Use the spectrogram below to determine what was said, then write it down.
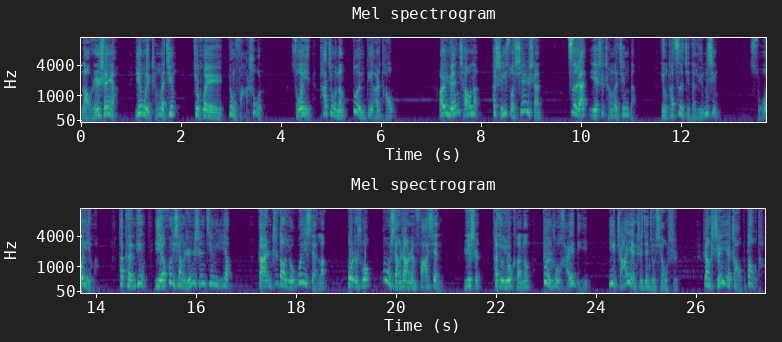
老人参呀，因为成了精，就会用法术了，所以他就能遁地而逃。而元桥呢，它是一座仙山，自然也是成了精的，有它自己的灵性，所以嘛，它肯定也会像人参精一样，感知到有危险了，或者说不想让人发现，于是它就有可能遁入海底，一眨眼之间就消失，让谁也找不到它。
